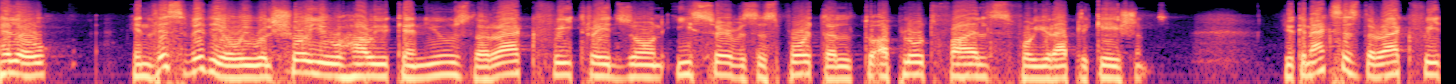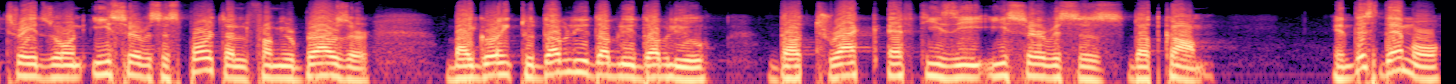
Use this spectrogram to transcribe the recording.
Hello, in this video we will show you how you can use the RAK Free Trade Zone e-services portal to upload files for your applications. You can access the RAK Free Trade Zone e-services portal from your browser by going to www.rakftzeservices.com. In this demo,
